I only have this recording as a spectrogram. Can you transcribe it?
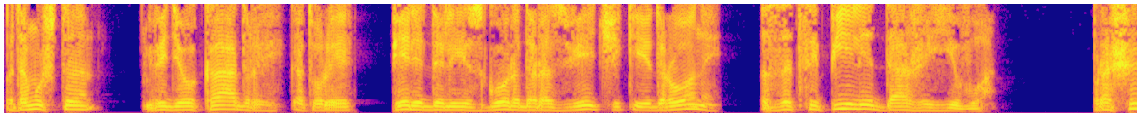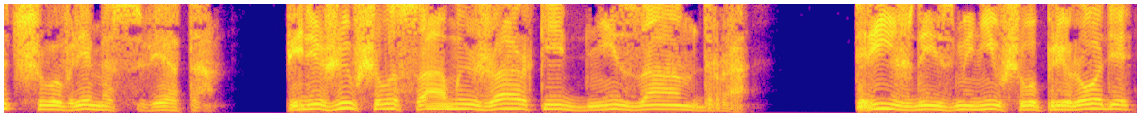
потому что видеокадры, которые передали из города разведчики и дроны, зацепили даже его. Прошедшего время света, пережившего самые жаркие дни Зандра, трижды изменившего природе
